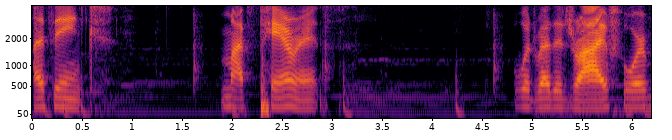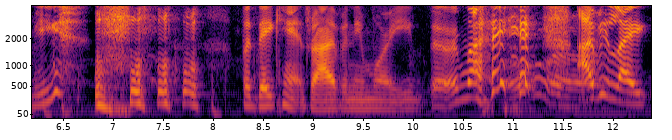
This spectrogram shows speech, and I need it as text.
I think my parents would rather drive for me. But they can't drive anymore either. Like oh. I'd be like,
